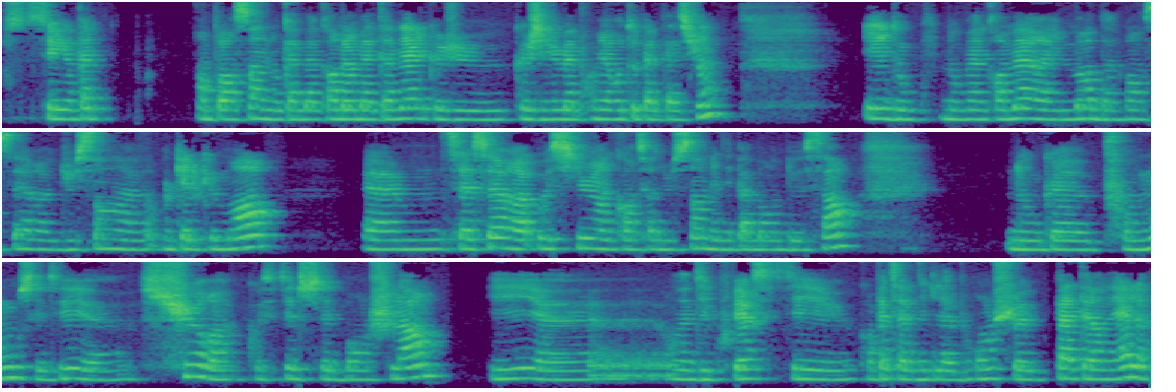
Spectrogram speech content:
c'est en fait en pensant donc à ma grand-mère maternelle que j'ai que eu ma première autopalpation. Et donc, donc ma grand-mère est morte d'un cancer du sein euh, en quelques mois. Euh, sa sœur a aussi eu un cancer du sein, mais n'est pas morte de ça. Donc euh, pour nous, c'était sûr que c'était de cette branche-là. Et on a découvert qu'en fait ça venait de la branche paternelle.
